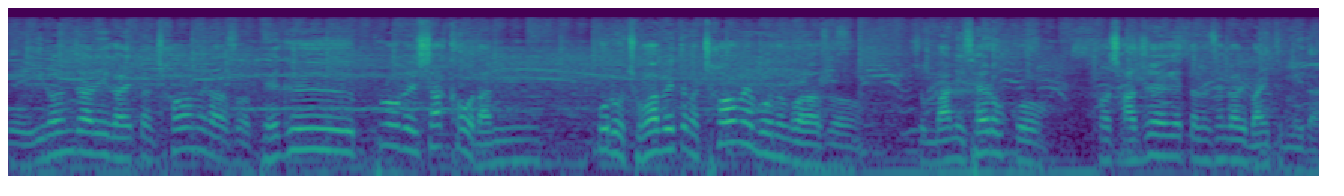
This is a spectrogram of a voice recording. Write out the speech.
네, 이런 자리가 일단 처음이라서 배그 프로를 시작하고 난 후로 종합 1등을 처음 해보는 거라서 좀 많이 새롭고 더 자주 해야겠다는 생각이 많이 듭니다.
